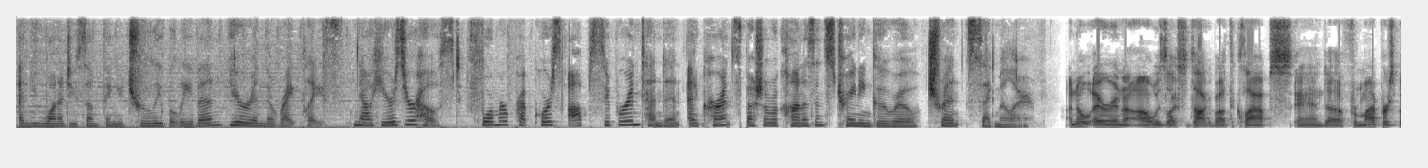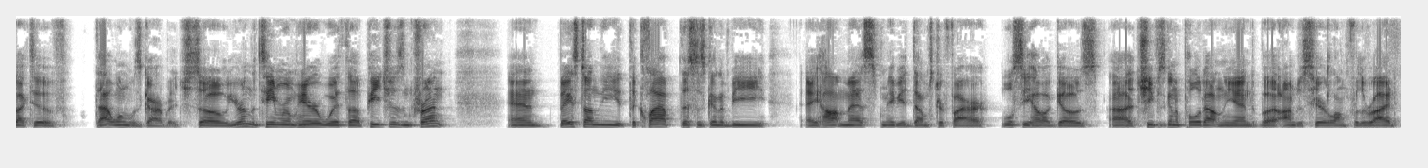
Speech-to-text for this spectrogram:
and you want to do something you truly believe in, you're in the right place. Now, here's your host, former Prep Course Ops Superintendent and current Special Reconnaissance Training Guru, Trent Segmiller. I know Aaron always likes to talk about the claps, and uh, from my perspective, that one was garbage. So you're in the team room here with uh, Peaches and Trent, and based on the the clap, this is going to be a hot mess, maybe a dumpster fire. We'll see how it goes. Uh, Chief is going to pull it out in the end, but I'm just here along for the ride.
